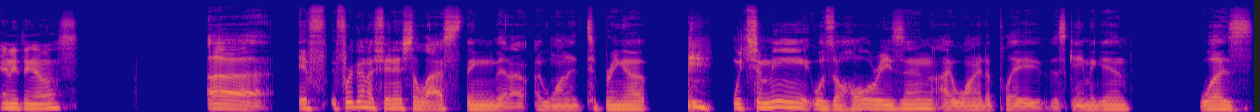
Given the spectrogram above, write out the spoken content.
anything else? Uh, if if we're gonna finish the last thing that I, I wanted to bring up, which to me was the whole reason I wanted to play this game again, was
